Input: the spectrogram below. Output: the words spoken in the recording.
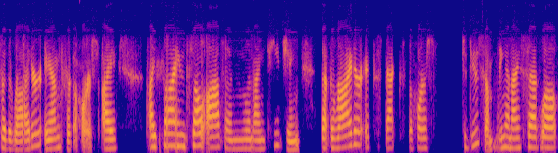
for the rider and for the horse. I I find so often when I'm teaching that the rider expects the horse to do something, and I said, well.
